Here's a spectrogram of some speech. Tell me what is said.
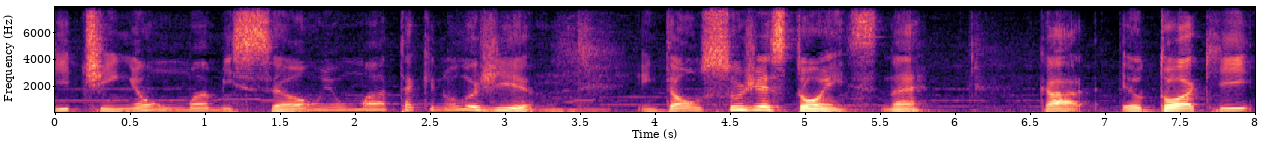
Que tinham uma missão e uma tecnologia. Então, sugestões, né? Cara, eu tô aqui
